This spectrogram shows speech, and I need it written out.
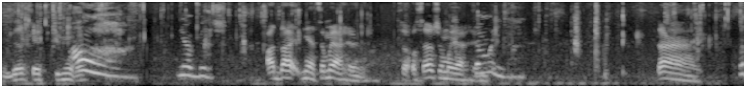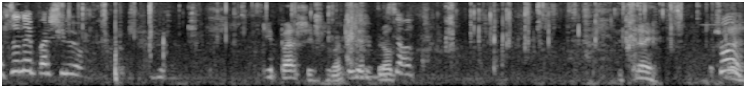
Дирка як Тимура. Я більше. А дай, ні, це моя гривня. Це оце вже моя Це гривня. моя. Дай. Пацани перші льот. І перший, значить, я льот. Відкрий. Що?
